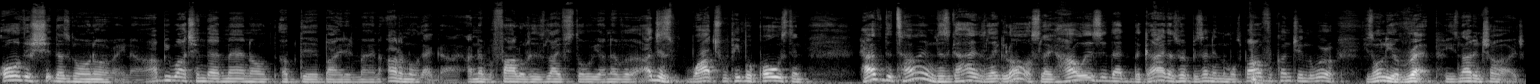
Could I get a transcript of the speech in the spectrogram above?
all the shit that's going on right now. I'll be watching that man on up there, Biden man. I don't know that guy. I never followed his life story. I never. I just watch what people post and half the time this guy is like lost. Like how is it that the guy that's representing the most powerful country in the world, he's only a rep. He's not in charge.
